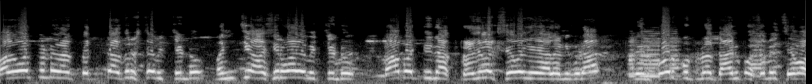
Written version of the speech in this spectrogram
భగవంతుడు నాకు పెద్ద అదృష్టం ఇచ్చిండు మంచి ఆశీర్వాదం ఇచ్చిండు. కాబట్టి నాకు ప్రజలకు సేవ చేయాలని కూడా నేను కోరుకుంటున్నా. దానికోసమే సేవా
